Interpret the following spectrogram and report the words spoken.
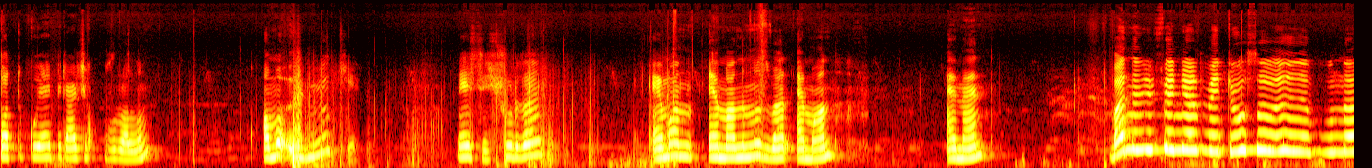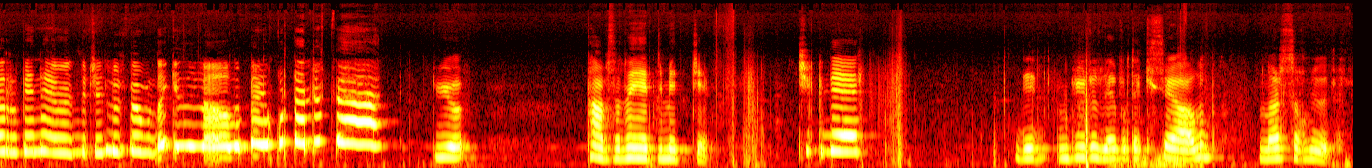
Badguy'a birazcık vuralım. Ama ölmüyor ki. Neyse şurada Eman Eman'ımız var. Eman. Emen. Bana lütfen yardım et yoksa e, bunlar beni öldürecek. Lütfen buradaki silahı alıp beni kurtar lütfen. Diyor. Tamam sana yardım edeceğim. Çıkdır. Diyoruz ve buradaki silahı alıp bunları sıkıyoruz.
